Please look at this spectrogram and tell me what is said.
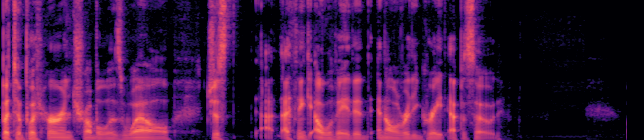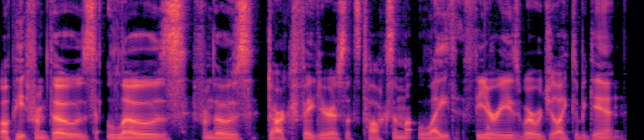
but to put her in trouble as well, just I think, elevated an already great episode. Well, Pete, from those lows, from those dark figures, let's talk some light theories. Where would you like to begin?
